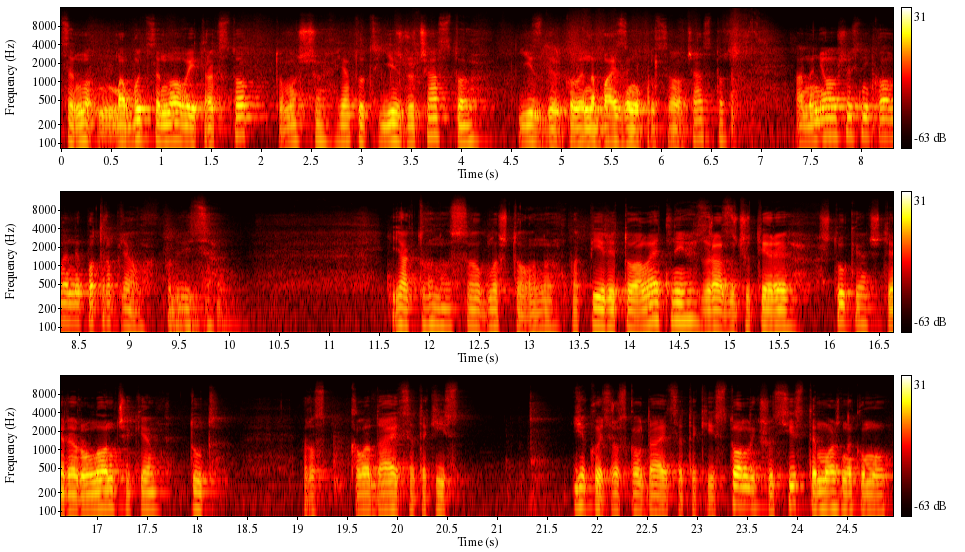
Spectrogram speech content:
Це, ну, мабуть, це новий тракстоп, тому що я тут їжджу часто, їздив, коли на Байзені працював часто, а на нього щось ніколи не потрапляв. Подивіться, як то воно все облаштовано. Папіри туалетні, зразу 4 штуки, 4 рулончики. Тут розкладається такий якось розкладається такий столик, що сісти можна, кому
